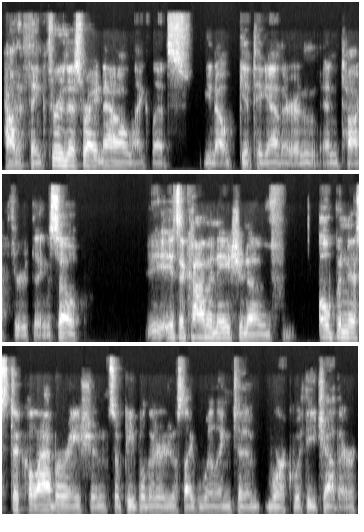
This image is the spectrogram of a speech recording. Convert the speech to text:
how to think through this right now. Like, let's you know get together and and talk through things. So it's a combination of openness to collaboration so people that are just like willing to work with each other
